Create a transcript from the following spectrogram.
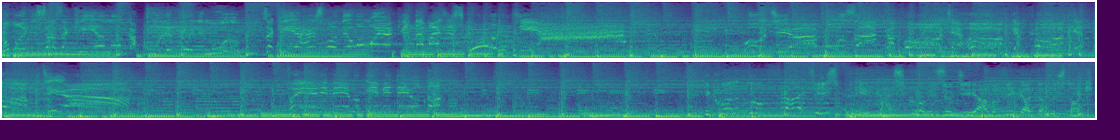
Mamãe a Zequinha, nunca pule aquele muro. Zequinha respondeu, mamãe, aqui tá mais escuro. O diabo fica dando estoque.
